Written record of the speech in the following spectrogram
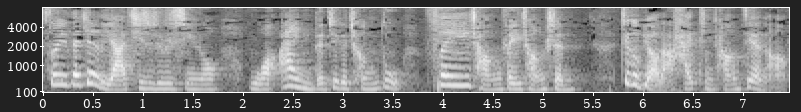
所以在这里啊，其实就是形容我爱你的这个程度非常非常深。这个表达还挺常见的啊。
